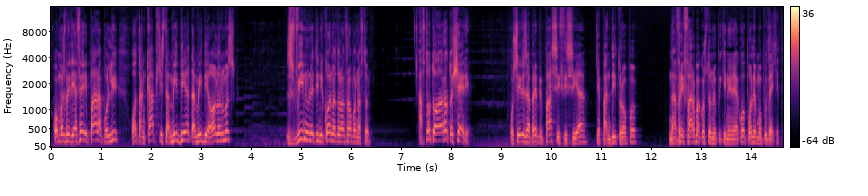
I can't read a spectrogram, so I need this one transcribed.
Όμως με ενδιαφέρει πάρα πολύ όταν κάποιοι στα μίντια, τα μίντια όλων μας, σβήνουν την εικόνα των ανθρώπων αυτών. Αυτό το αορό το χέρι. Ο ΣΥΡΙΖΑ πρέπει πάση θυσία και παντή τρόπο να βρει φάρμακο στον επικοινωνιακό πόλεμο που δέχεται.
